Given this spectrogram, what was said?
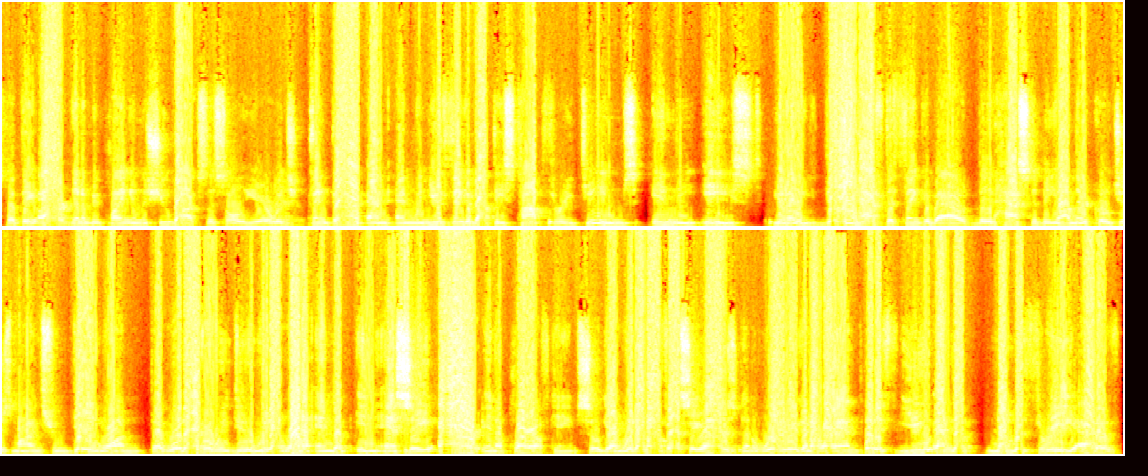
shoebox, but they are going to be playing in the shoebox this whole year, which I think that, and, and when you think about these top three teams in the East, you know, they have to think about, that has to be on their coaches' minds from day one, that whatever we do, we don't want to end up in SAR in a playoff game. So again, we don't know if SAR is going to, where they're going to land, but if you end up number three out of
